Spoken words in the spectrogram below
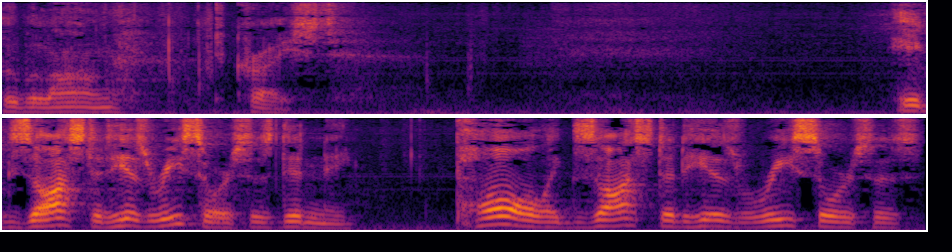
who belong to Christ. He exhausted his resources, didn't he? Paul exhausted his resources.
